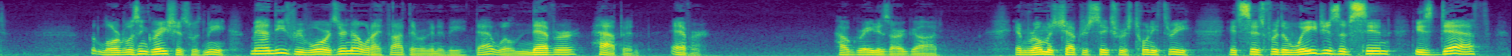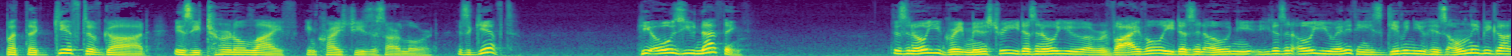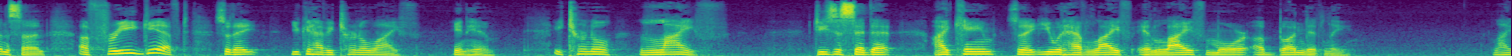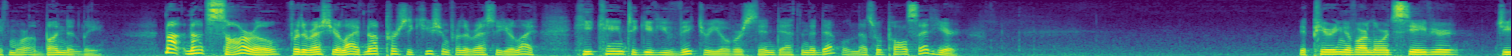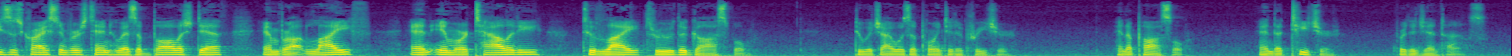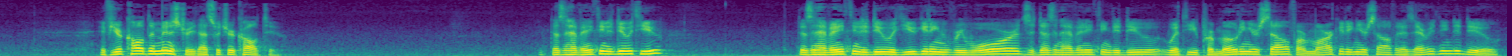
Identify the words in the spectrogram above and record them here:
The Lord wasn't gracious with me. Man, these rewards, they're not what I thought they were going to be. That will never happen, ever. How great is our God. In Romans chapter 6, verse 23, it says, For the wages of sin is death, but the gift of God is eternal life in Christ Jesus our Lord. It's a gift. He owes you nothing doesn't owe you great ministry. He doesn't owe you a revival. He doesn't owe you, he doesn't owe you anything. He's given you his only begotten son, a free gift so that you could have eternal life in him. Eternal life. Jesus said that I came so that you would have life and life more abundantly. Life more abundantly. Not, not sorrow for the rest of your life, not persecution for the rest of your life. He came to give you victory over sin, death, and the devil. And that's what Paul said here. The appearing of our Lord Savior, Jesus Christ, in verse 10, who has abolished death and brought life and immortality to light through the gospel, to which I was appointed a preacher, an apostle, and a teacher for the Gentiles. If you're called to ministry, that's what you're called to. It doesn't have anything to do with you. It doesn't have anything to do with you getting rewards. It doesn't have anything to do with you promoting yourself or marketing yourself. It has everything to do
